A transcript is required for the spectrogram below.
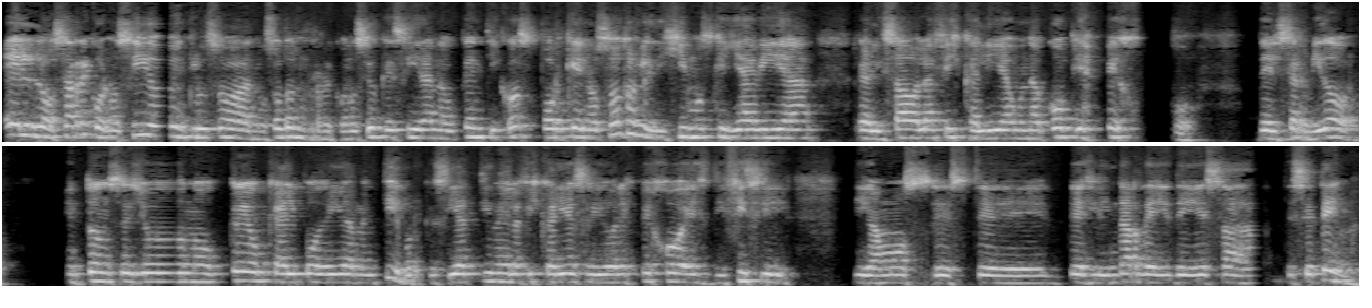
Él los ha reconocido, incluso a nosotros nos reconoció que sí eran auténticos, porque nosotros le dijimos que ya había realizado la fiscalía una copia espejo del servidor. Entonces yo no creo que él podría mentir, porque si ya tiene la Fiscalía de Servidor Espejo es difícil, digamos, este, deslindar de, ese tema.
